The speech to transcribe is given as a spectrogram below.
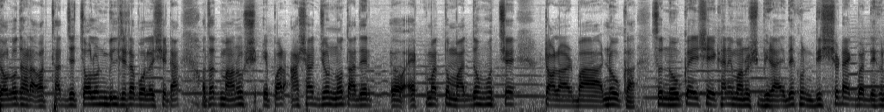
জলধারা, অর্থাৎ যে চলন বিল যেটা বলে সেটা, অর্থাৎ মানুষ এপার আসার জন্য তাদের একমাত্র মাধ্যম হচ্ছে ট্রলার বা নৌকা। সো নৌকা এসে এখানে মানুষ ভিড়ায়। দেখুন, দৃশ্যটা একবার দেখুন,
